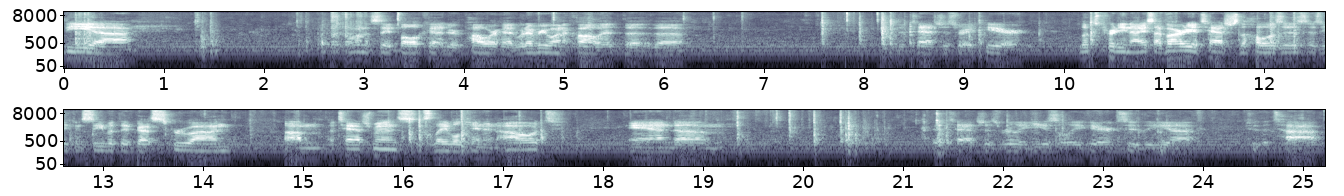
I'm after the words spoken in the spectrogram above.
the uh, I want to say bulkhead or power head, whatever you want to call it, the the attaches right here. Looks pretty nice. I've already attached the hoses, as you can see, but they've got screw-on um, attachments. It's labeled in and out and um, it attaches really easily here to the uh, to the top.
